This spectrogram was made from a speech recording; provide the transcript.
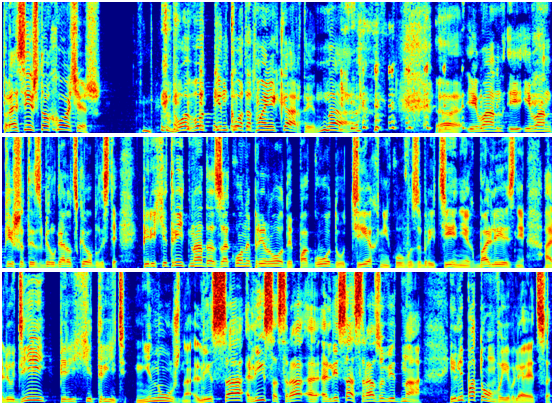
Проси, что хочешь. Вот, вот пин-код от моей карты. На. Э, Иван, Иван пишет из Белгородской области. Перехитрить надо законы природы, погоду, технику в изобретениях, болезни. А людей перехитрить не нужно. Лиса, лиса, сра, э, лиса сразу видна. Или потом выявляется.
